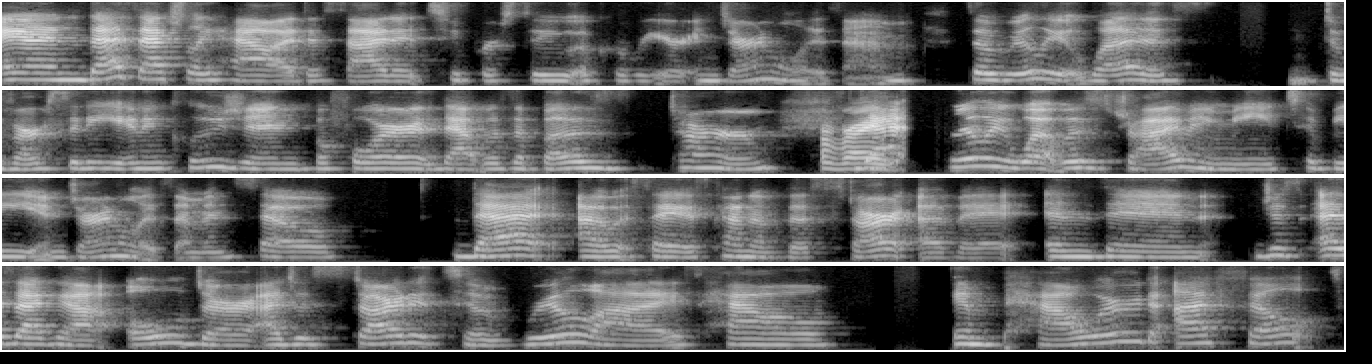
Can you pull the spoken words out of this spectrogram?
And that's actually how I decided to pursue a career in journalism. So really it was diversity and inclusion before that was a buzz term. Right. That's really what was driving me to be in journalism. And so that I would say is kind of the start of it. And then just as I got older, I just started to realize how empowered I felt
